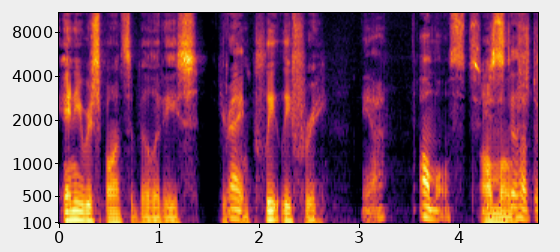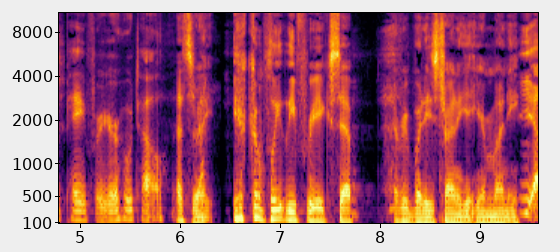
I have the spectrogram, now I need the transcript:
any responsibilities. You're Right. completely free. Yeah, almost. You still have to pay for your hotel. That's right. You're completely free, except everybody's trying to get your money. Yeah.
